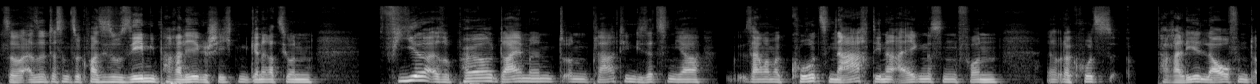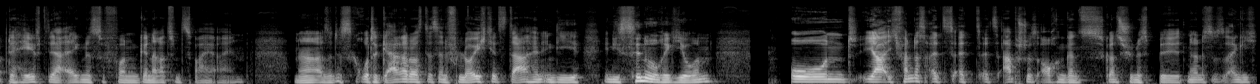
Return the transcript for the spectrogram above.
So, also das sind so quasi so semi-Parallelgeschichten. Generation 4, also Pearl, Diamond und Platin, die setzen ja, sagen wir mal, kurz nach den Ereignissen von, äh, oder kurz parallel laufend ab der Hälfte der Ereignisse von Generation 2 ein. Ne, also das rote Garados, das entfleucht jetzt dahin in die, in die Sinnoh-Region. Und ja, ich fand das als, als, als Abschluss auch ein ganz, ganz schönes Bild. Ne? Das ist eigentlich,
